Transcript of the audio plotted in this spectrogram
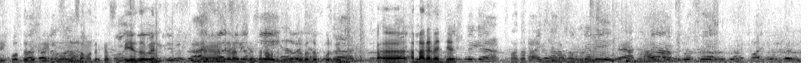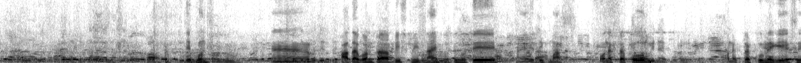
এই পদ্মা নদীর ইলিশ মাছ আমাদের কাছে পেয়ে যাবেন। যারা নিতে চান আমাদের সাথে যোগাযোগ করবেন। বাগার বেঞ্চেস দেখুন আধা ঘণ্টা বিশ মিনিট নাই হতে হতে এদিক মাছ অনেকটা কম অনেকটা কমে গিয়েছে।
